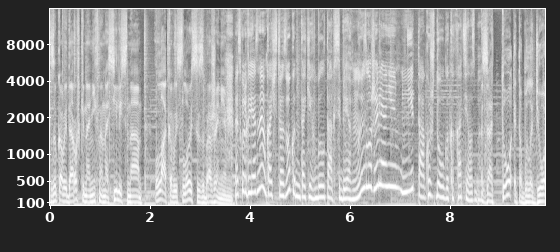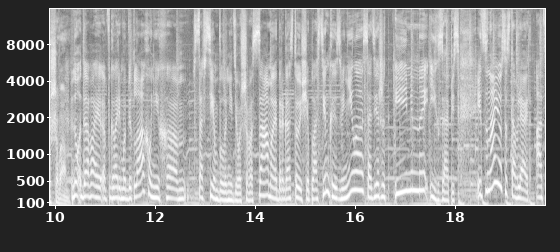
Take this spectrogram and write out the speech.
Звуковые дорожки на них наносились на лаковый слой с изображением. Насколько я знаю, качество звука на таких было так себе. Ну и служили они не так уж долго, как хотелось бы. Зато это было дешево. Ну, давай поговорим о битлах. У них э, совсем было недешево. Самая дорогостоящая пластинка из винила содержит именно их запись. И цена ее составляет от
